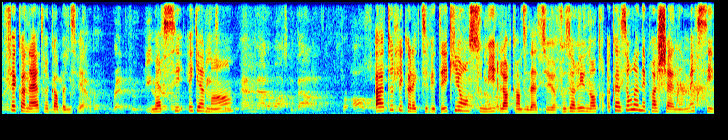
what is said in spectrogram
fait connaître Cobbinsville. Merci également à toutes les collectivités qui ont soumis leur candidature. Vous aurez une autre occasion l'année prochaine. Merci.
